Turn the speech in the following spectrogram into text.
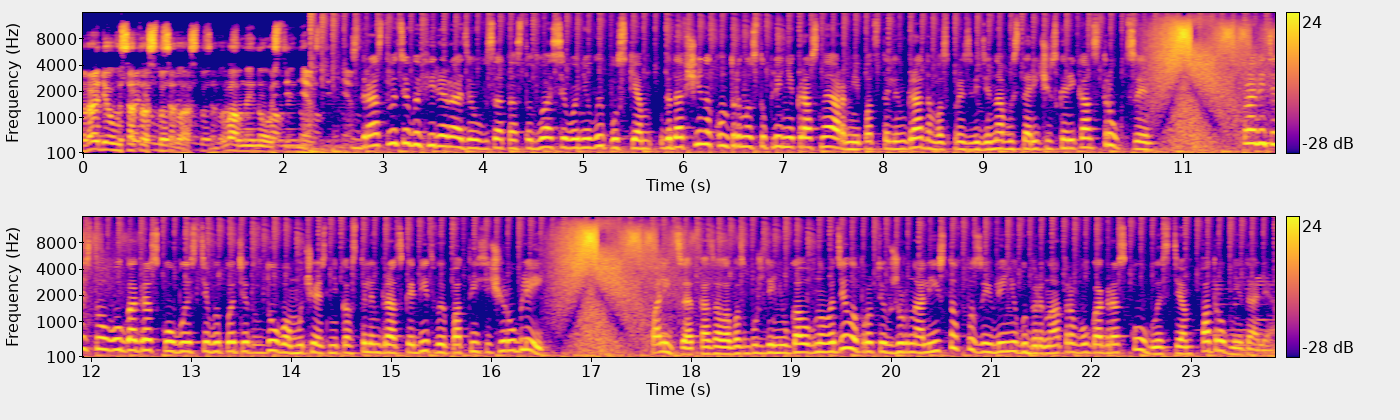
Радио «Высота 102». Главные новости дня. Здравствуйте, в эфире радио «Высота 102». Сегодня в выпуске. Годовщина контрнаступления Красной Армии под Сталинградом воспроизведена в исторической реконструкции. Правительство Волгоградской области выплатит вдовам участников Сталинградской битвы по 1000 рублей. Полиция отказала в возбуждении уголовного дела против журналистов по заявлению губернатора Волгоградской области. Подробнее далее.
